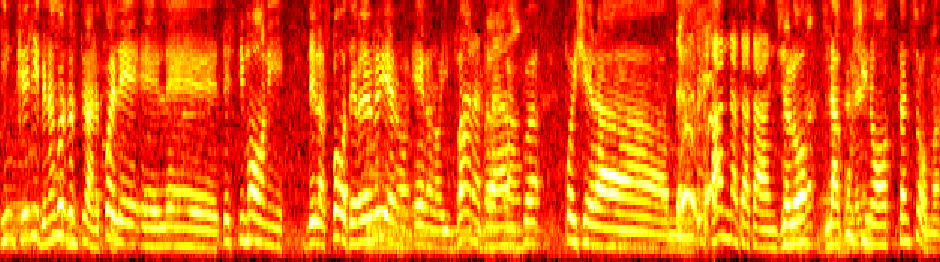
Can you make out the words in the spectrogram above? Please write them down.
incredibile, una cosa strana. Poi le, eh, le testimoni della sposa di Valerio Maria erano, erano Ivana Trump, poi c'era mm, Anna Tatangelo, la cucinotta, insomma,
